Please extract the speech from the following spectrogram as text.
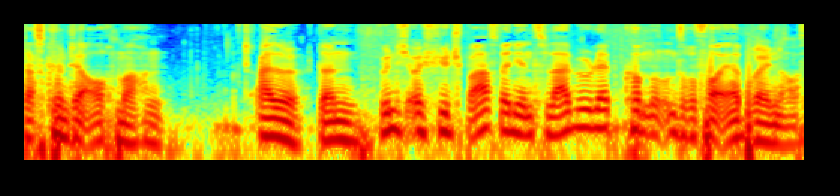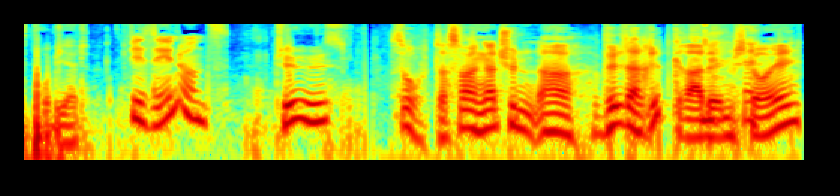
das könnt ihr auch machen. Also, dann wünsche ich euch viel Spaß, wenn ihr ins Library Lab kommt und unsere VR-Brillen ausprobiert. Wir sehen uns. Tschüss. So, das war ein ganz schön äh, wilder Ritt gerade im Stollen.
